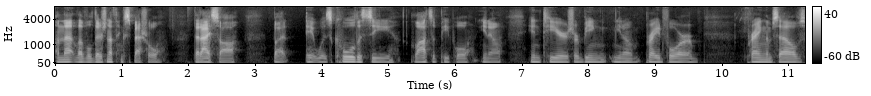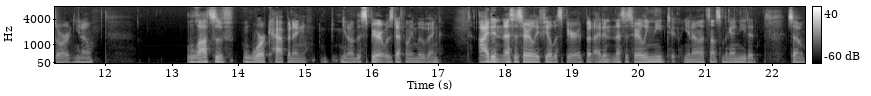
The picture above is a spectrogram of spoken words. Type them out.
on that level, there's nothing special that I saw, but it was cool to see lots of people, you know, in tears or being you know prayed for, or praying themselves, or you know, lots of work happening. You know, the spirit was definitely moving. I didn't necessarily feel the spirit, but I didn't necessarily need to. You know, that's not something I needed. So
